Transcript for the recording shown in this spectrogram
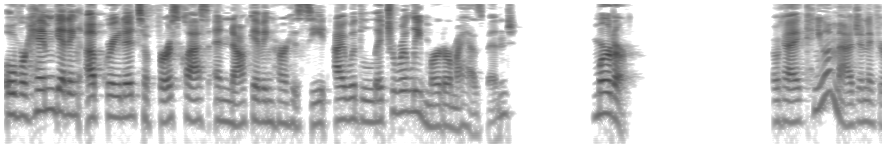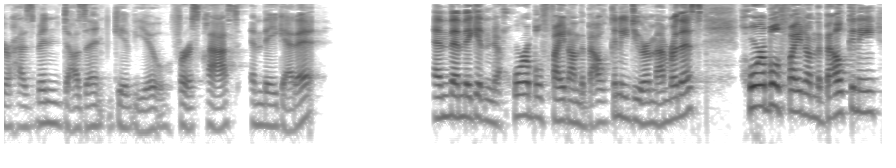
over him getting upgraded to first class and not giving her his seat, I would literally murder my husband. Murder. Okay. Can you imagine if your husband doesn't give you first class and they get it? And then they get in a horrible fight on the balcony. Do you remember this? Horrible fight on the balcony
